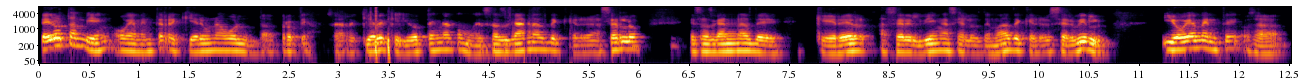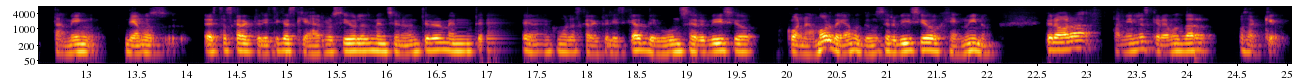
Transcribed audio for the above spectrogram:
pero también obviamente requiere una voluntad propia, o sea, requiere que yo tenga como esas ganas de querer hacerlo, esas ganas de querer hacer el bien hacia los demás, de querer servirlo. Y obviamente, o sea, también, digamos, estas características que a Rocío les mencionó anteriormente eran como las características de un servicio con amor, digamos, de un servicio genuino. Pero ahora también les queremos dar o sea, que,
